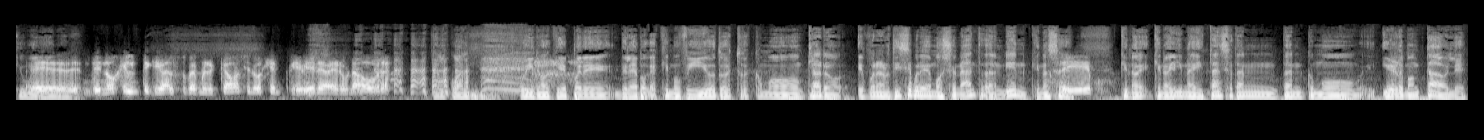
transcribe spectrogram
eh, de, no gente que va al supermercado, sino gente que viene a ver una obra. Tal cual. Oye, no, que después de, la época que hemos vivido, todo esto es como, claro, es buena noticia, pero es emocionante también, que no se, que no, que no hay una distancia tan, tan como irremontable.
